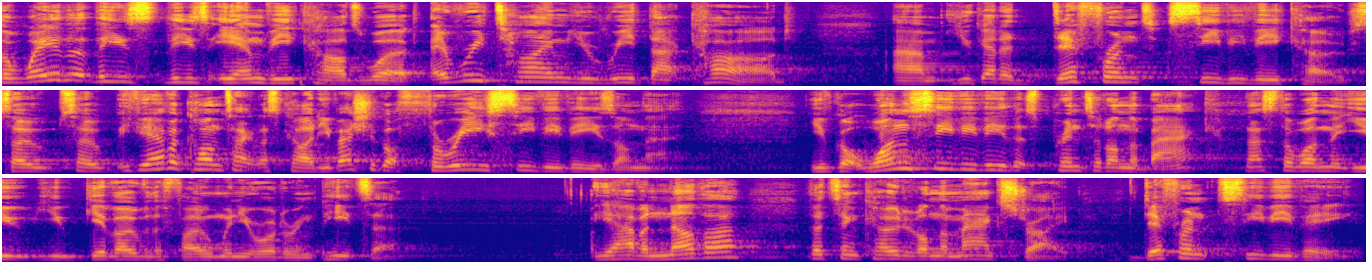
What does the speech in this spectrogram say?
the way that these these EMV cards work, every time you read that card, um, you get a different CVV code. So so if you have a contactless card, you've actually got three CVVs on there. You've got one CVV that's printed on the back. That's the one that you, you give over the phone when you're ordering pizza. You have another that's encoded on the mag stripe, different CVV.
